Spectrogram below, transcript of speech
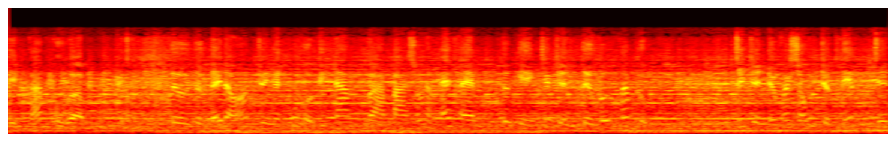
biện pháp phù hợp. Từ thực tế đó, truyền hình Quốc hội Việt Nam và 365 FM thực hiện chương trình tư vấn pháp luật. Chương trình được phát sóng trực tiếp trên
